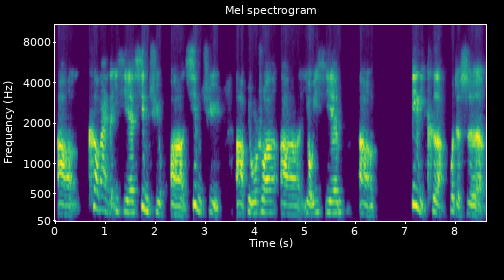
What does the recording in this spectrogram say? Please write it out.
啊课外的一些兴趣呃兴趣啊，比如说呃有一些呃地理课或者是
